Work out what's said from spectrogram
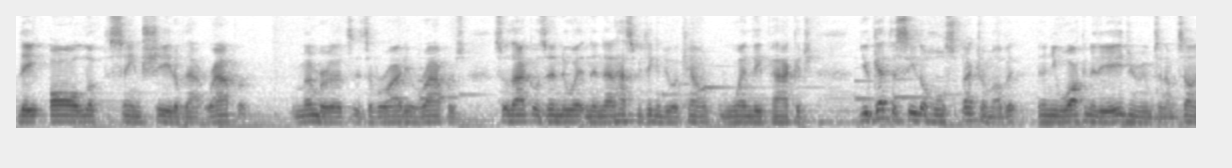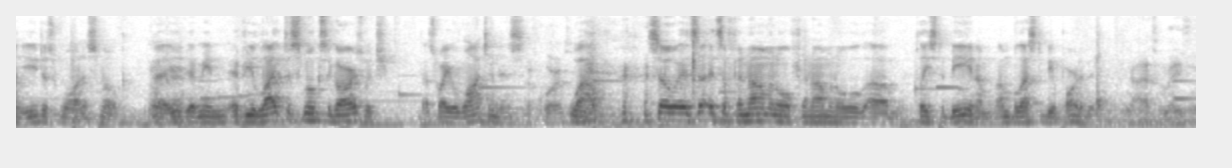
they all look the same shade of that wrapper. Remember, it's, it's a variety of wrappers. So that goes into it, and then that has to be taken into account when they package. You get to see the whole spectrum of it, and then you walk into the aging rooms, and I'm telling you, you just want to smoke. Okay. Uh, I mean, if you like to smoke cigars, which that's why you're watching this. Of course. Wow. so it's a, it's a phenomenal, phenomenal um, place to be, and I'm, I'm blessed to be a part of it. Yeah, that's amazing.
